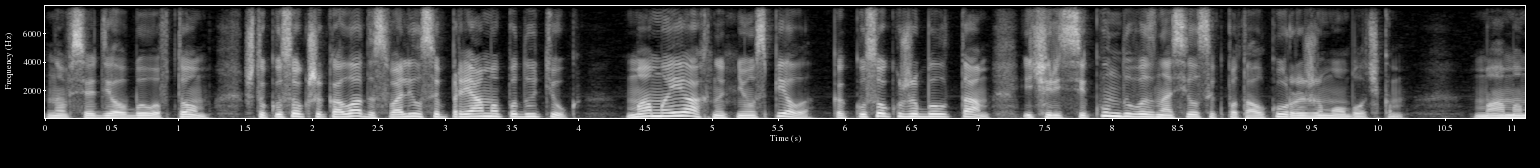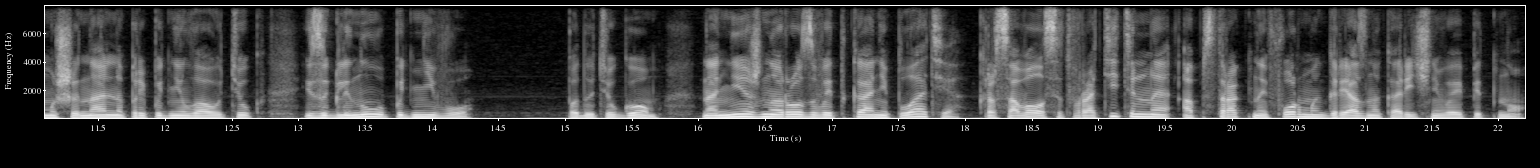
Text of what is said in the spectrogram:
Но все дело было в том, что кусок шоколада свалился прямо под утюг. Мама и ахнуть не успела, как кусок уже был там и через секунду возносился к потолку рыжим облачком. Мама машинально приподняла утюг и заглянула под него — под утюгом на нежно-розовой ткани платья красовалось отвратительное абстрактной формы грязно-коричневое пятно.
